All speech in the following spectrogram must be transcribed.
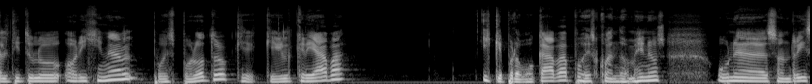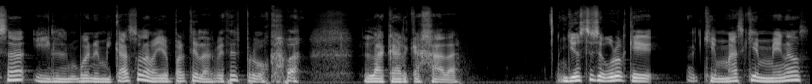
el título original pues por otro que, que él creaba y que provocaba, pues, cuando menos una sonrisa y, bueno, en mi caso, la mayor parte de las veces provocaba la carcajada. Yo estoy seguro que quien más, quien menos,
